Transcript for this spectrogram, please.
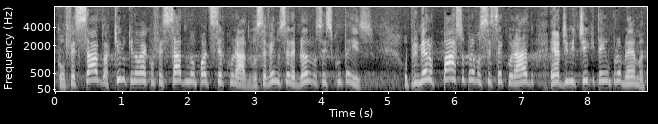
confessado, aquilo que não é confessado não pode ser curado. Você vem no celebrando, você escuta isso. O primeiro passo para você ser curado é admitir que tem um problema.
